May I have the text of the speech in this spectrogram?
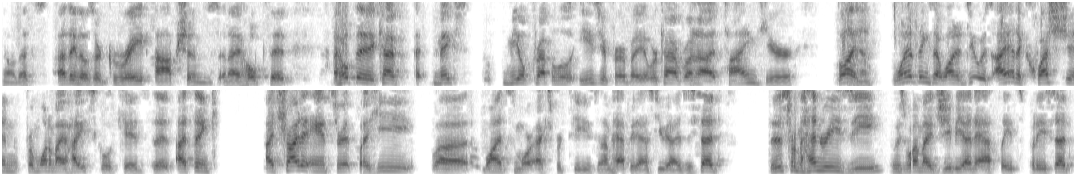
No, that's, I think those are great options. And I hope that, I hope that it kind of makes meal prep a little easier for everybody. We're kind of running out of time here. But Yeah. one of the things I want to do is I had a question from one of my high school kids that I think I try to answer it, but he uh, wanted some more expertise, and I'm happy to ask you guys. He said, "This is from Henry Z, who's one of my GBN athletes." But he said,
